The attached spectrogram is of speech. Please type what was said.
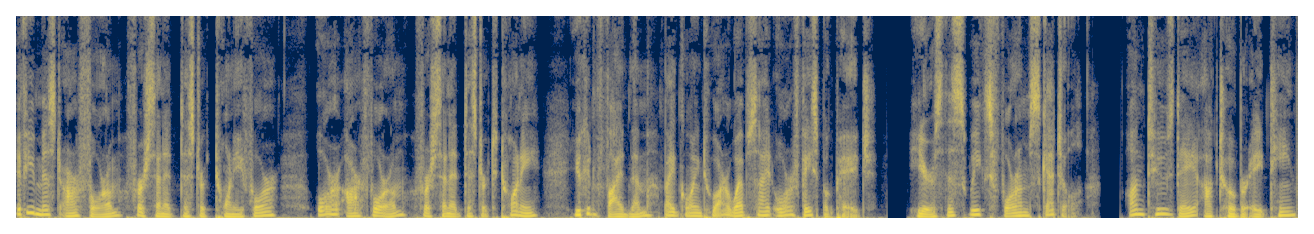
If you missed our forum for Senate District 24 or our forum for Senate District 20, you can find them by going to our website or Facebook page. Here's this week's forum schedule. On Tuesday, October 18th,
